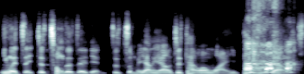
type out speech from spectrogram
因为这就冲着这一点，就怎么样也要去台湾玩一趟这样子，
